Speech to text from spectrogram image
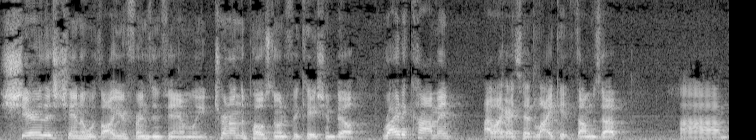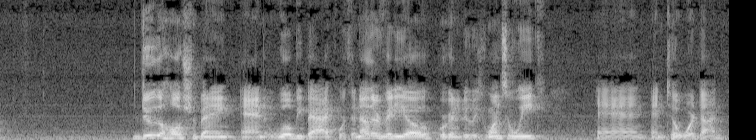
share this channel with all your friends and family, turn on the post notification bell, write a comment. I like I said, like it, thumbs up. Um, do the whole shebang, and we'll be back with another video. We're going to do these once a week and until we're done.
